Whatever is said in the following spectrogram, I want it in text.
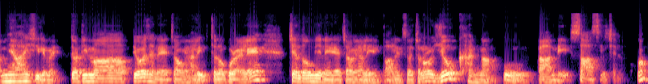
အများကြီးရှိလိမ့်မယ်ကျွန်တော်ဒီမှာပြောချင်တဲ့အကြောင်းအရာလေးကျွန်တော်ကိုယ်တိုင်လည်းကျင့်သုံးပြနေတဲ့အကြောင်းအရာလေးပါလိမ့်ဆိုတော့ကျွန်တော်တို့ရုပ်ခန္ဓာကိုယ်ကနေစစီချင်တယ်ပေါ့နော်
